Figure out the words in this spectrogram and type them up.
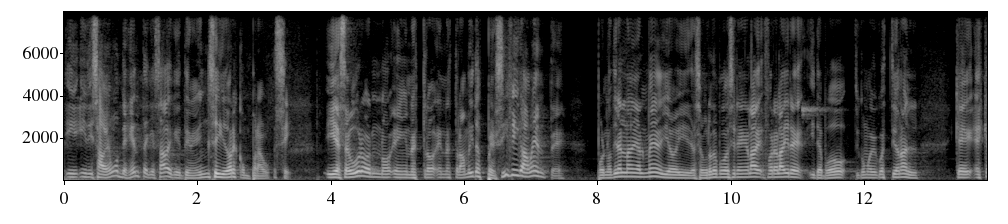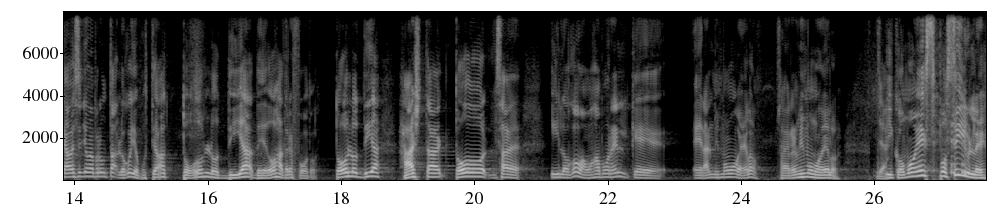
y, y sabemos de gente que sabe que tienen seguidores comprados. Sí. Y de seguro no- en, nuestro, en nuestro ámbito específicamente, por no tirar nadie al medio, y de seguro te puedo decir en el aire- fuera del aire y te puedo como que cuestionar, que es que a veces yo me preguntaba, loco, yo posteaba todos los días de dos a tres fotos. Todos los días, hashtag, todo, ¿sabes? Y loco, vamos a poner que era el mismo modelo. O sea, era el mismo modelo. ¿Y cómo es posible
